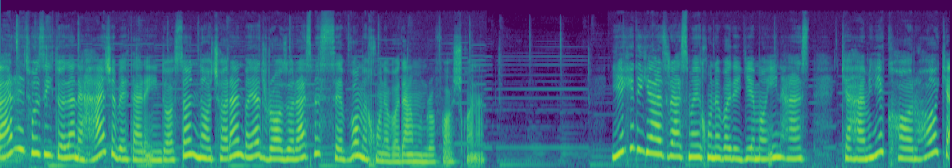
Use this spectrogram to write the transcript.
برای توضیح دادن هرچه بهتر این داستان ناچارن باید راز و رسم سوم خانوادهمون رو فاش کنن. یکی دیگه از رسمای خانوادگی ما این هست که همه کارها که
